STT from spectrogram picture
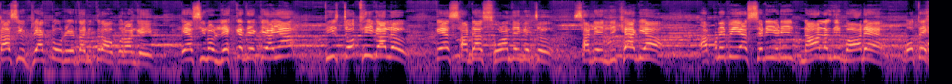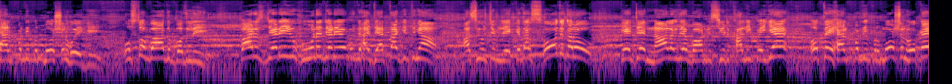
ਤਾਂ ਅਸੀਂ ਡਾਇਰੈਕਟੋ ਰੇਟ ਦਾ ਵੀ ਘਰਾਓ ਕਰਾਂਗੇ। ਇਹ ਅਸੀਂ ਨੂੰ ਲਿਖ ਕੇ ਦੇ ਕੇ ਆਏ ਹਾਂ। ਤੀਸ ਚੌਥੀ ਗੱਲ ਕਿ ਸਾਡਾ 16 ਦੇ ਵਿੱਚ ਸਾਡੇ ਲਿਖਿਆ ਗਿਆ, ਆਪਣੇ ਵੀ ਇਹ ਸੜੀ ਜਿਹੜੀ ਨਾਲ ਲੱਗਦੀ ਵਾਰਡ ਹੈ, ਉੱਥੇ ਹੈਲਪਰ ਦੀ ਪ੍ਰਮੋਸ਼ਨ ਹੋਏਗੀ। ਉਸ ਤੋਂ ਬਾਅਦ ਬਦਲੀ। ਪਰ ਜਿਹੜੀ ਹੁਣ ਜਿਹੜੇ ਹਦਾਇਤਾਂ ਕੀਤੀਆਂ, ਅਸੀਂ ਉਸ 'ਚ ਲਿਖ ਕੇ ਤਾਂ ਸੋਧ ਕਰੋ ਕਿ ਜੇ ਨਾ ਲੱਗਦੇ ਵਾਰਡ ਵਿੱਚ ਸੀਟ ਖਾਲੀ ਪਈ ਹੈ, ਉੱਥੇ ਹੈਲਪਰ ਦੀ ਪ੍ਰਮੋਸ਼ਨ ਹੋ ਕੇ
